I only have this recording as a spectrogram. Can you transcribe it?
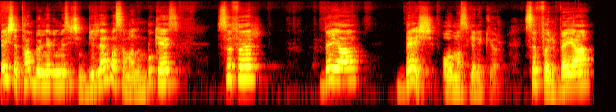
5 ile tam bölünebilmesi için birler basamağının bu kez 0 veya 5 olması gerekiyor. 0 veya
